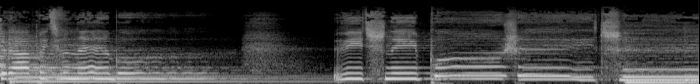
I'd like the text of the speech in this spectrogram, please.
потрапить в небо вічний Божий чин.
